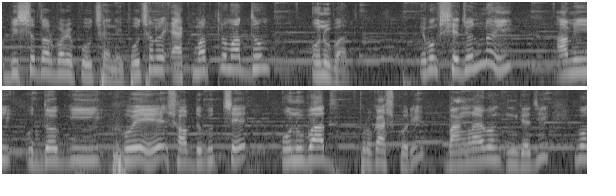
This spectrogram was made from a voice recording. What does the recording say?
বিশ্বের দরবারে পৌঁছায়নি। পৌঁছানোর একমাত্র মাধ্যম অনুবাদ। এবং সেজন্যই আমি উদ্যোগী হয়ে শব্দগুচ্ছে অনুবাদ প্রকাশ করি বাংলা এবং ইংরেজি। এবং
